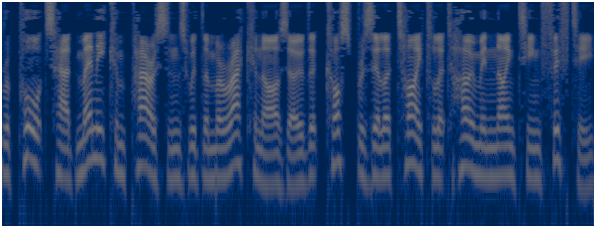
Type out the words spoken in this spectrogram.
Reports had many comparisons with the Maracanazo that cost Brazil a title at home in 1950,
